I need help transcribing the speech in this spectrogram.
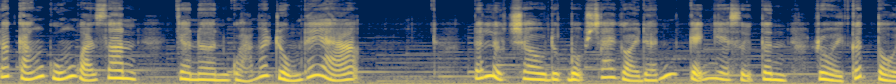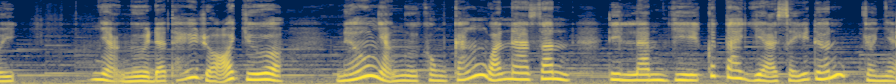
nó cắn cuốn quả xanh, cho nên quả mới rụng thế ạ à. Đến lượt sâu được bột sai gọi đến kể nghe sự tình rồi kết tội Nhà người đã thấy rõ chưa Nếu nhà người không cắn quả na xanh Thì làm gì có tai dạ xảy đến cho nhà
